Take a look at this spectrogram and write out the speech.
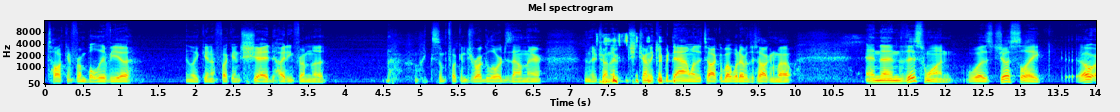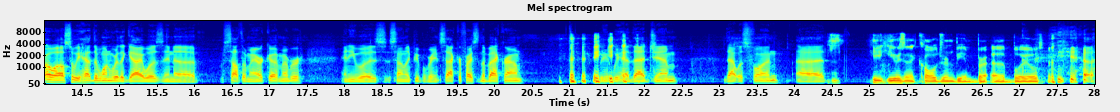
talking from Bolivia, like in a fucking shed, hiding from the like some fucking drug lords down there, and they're trying to trying to keep it down when they talk about whatever they're talking about. And then this one was just like, oh, oh, also we had the one where the guy was in uh, South America, remember? And he was sounded like people were being sacrificed in the background. we, we had that gym. That was fun. Uh, He he was in a cauldron being uh, boiled. yeah,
